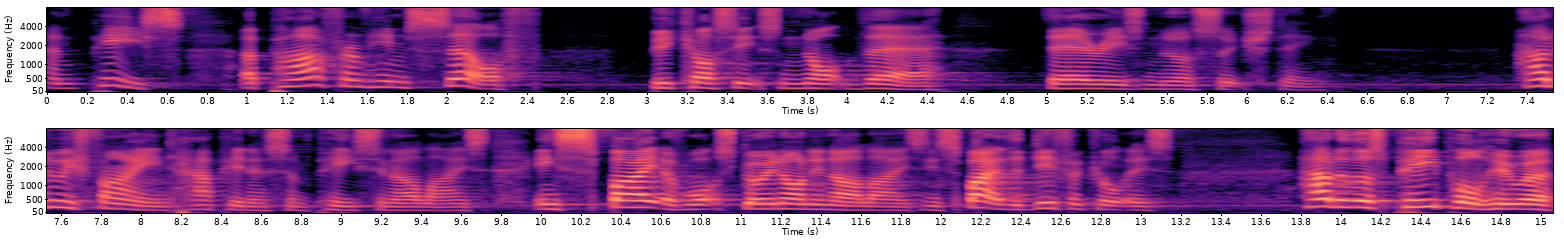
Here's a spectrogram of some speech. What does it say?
and peace apart from Himself because it's not there. There is no such thing. How do we find happiness and peace in our lives in spite of what's going on in our lives, in spite of the difficulties? How do those people who were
